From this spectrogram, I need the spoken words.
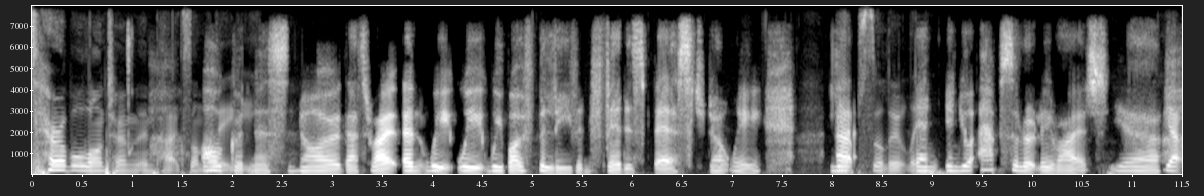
terrible long term impacts on the Oh baby. goodness, no, that's right. And we we we both believe in fed is best, don't we? Yeah, Absolutely. and and you're absolutely right. Yeah. yeah.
